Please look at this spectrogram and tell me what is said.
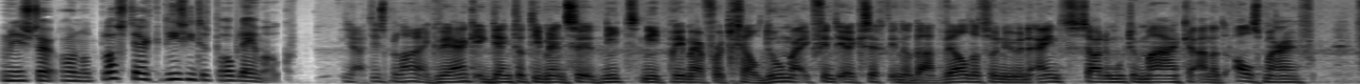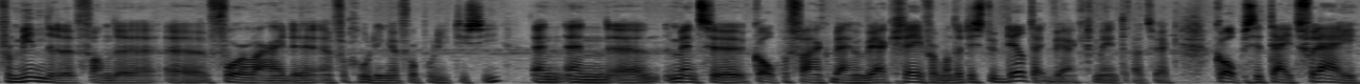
Minister Ronald Plasterk die ziet het probleem ook. Ja, het is belangrijk werk. Ik denk dat die mensen het niet, niet primair voor het geld doen. Maar ik vind eerlijk gezegd inderdaad wel dat we nu een eind zouden moeten maken aan het alsmaar verminderen van de uh, voorwaarden en vergoedingen voor politici. En, en uh, mensen kopen vaak bij hun werkgever, want het is natuurlijk deeltijdwerk, gemeenteraadswerk, kopen ze tijd vrij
